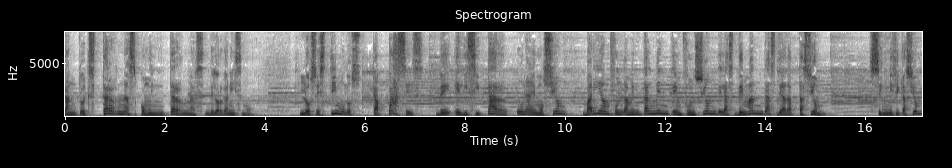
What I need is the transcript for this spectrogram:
tanto externas como internas del organismo. Los estímulos capaces de elicitar una emoción varían fundamentalmente en función de las demandas de adaptación, significación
